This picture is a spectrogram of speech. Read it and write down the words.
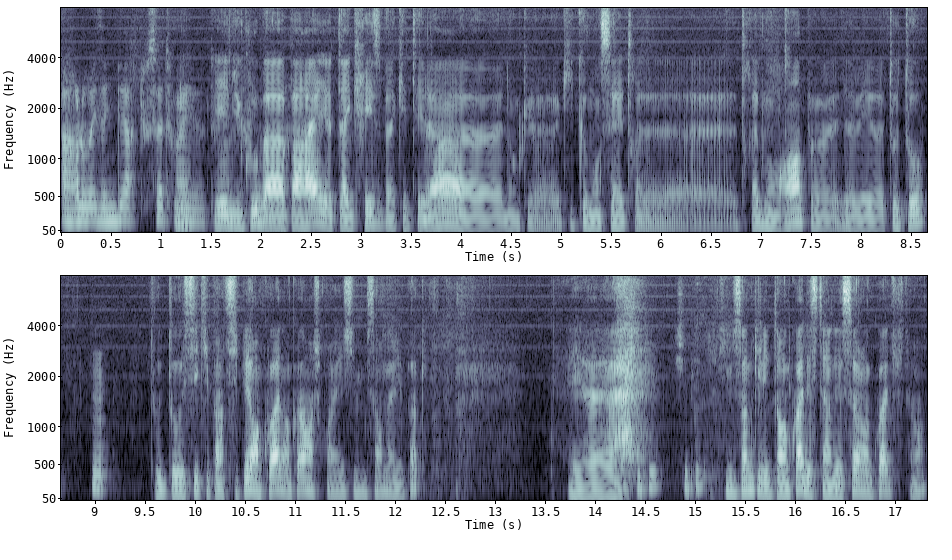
Arlo Eisenberg, tout ça, tous Ouais. les. euh, tous Et les- du coup, bah, pareil, Ty Chris bah, qui était là, euh, donc, euh, qui commençait à être euh, très bon en rampe. Euh, Il y avait euh, Toto. Mm. Toto aussi qui participait en quad encore, je crois, il me semble, à l'époque. Et euh, Je sais plus, je sais plus. il me semble qu'il était en quad et c'était un des seuls en quad, justement.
